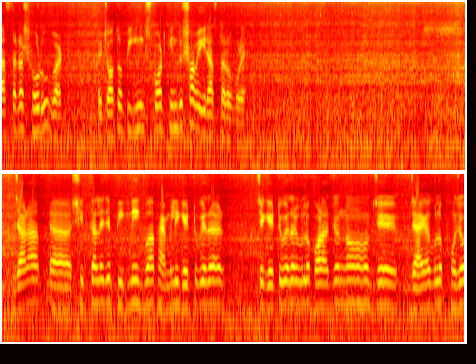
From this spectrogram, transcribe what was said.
রাস্তাটা সরু বাট যত পিকনিক স্পট কিন্তু সব এই রাস্তার ওপরে যারা শীতকালে যে পিকনিক বা ফ্যামিলি গেট টুগেদার যে গেট টুগেদারগুলো করার জন্য যে জায়গাগুলো খোঁজো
